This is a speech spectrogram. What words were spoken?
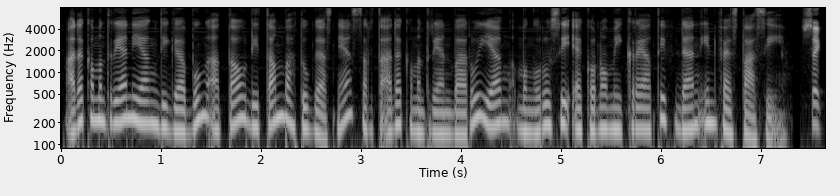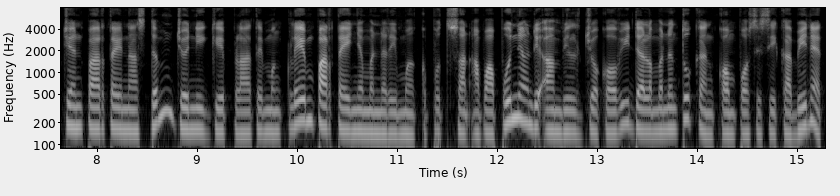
ada kementerian yang digabung atau ditambah tugasnya, serta ada kementerian baru yang mengurusi ekonomi kreatif dan investasi. Sekjen Partai Nasdem, Joni G. Plate mengklaim partainya menerima keputusan apa pun yang diambil Jokowi dalam menentukan komposisi kabinet.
